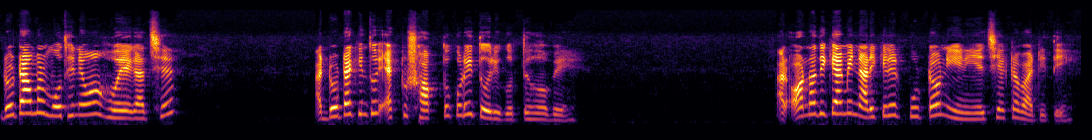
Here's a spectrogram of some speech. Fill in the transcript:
ডোটা আমার মথে নেওয়া হয়ে গেছে। আর ডোটা কিন্তু একটু শক্ত করেই তৈরি করতে হবে। আর অন্যদিকে আমি নারিকেলের পুরটাও নিয়ে নিয়েছি একটা বাটিতে।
